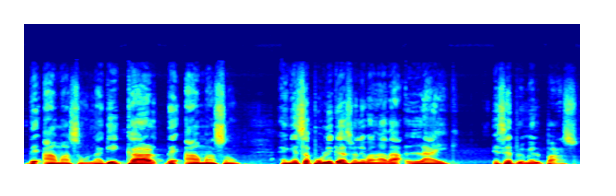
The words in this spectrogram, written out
de Amazon, la Geek Card de Amazon. En esa publicación le van a dar like. Es el primer paso.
